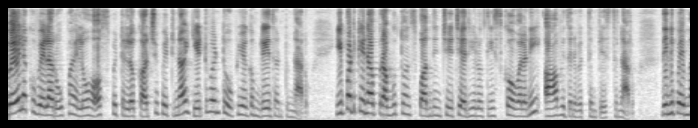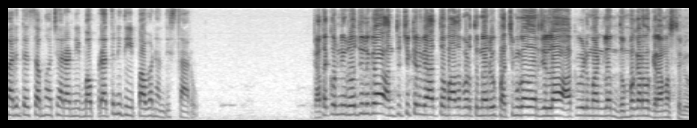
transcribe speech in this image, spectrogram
వేలకు వేల రూపాయలు హాస్పిటల్లో ఖర్చు పెట్టినా ఎటువంటి ఉపయోగం లేదంటున్నారు. ఇప్పటికైనా ప్రభుత్వం స్పందించి చర్యలు తీసుకోవాలని ఆవేదన వ్యక్తం చేస్తున్నారు. దీనిపై మరింత సమాచారాన్ని మా ప్రతినిధి పవన్ అందిస్తారు. గత కొన్ని రోజులుగా అంతుచిక్కని వ్యాధితో బాధపడుతున్నారు పశ్చిమ గోదావరి జిల్లా ఆకువీడు మండలం దుంపగడవ గ్రామస్తులు.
